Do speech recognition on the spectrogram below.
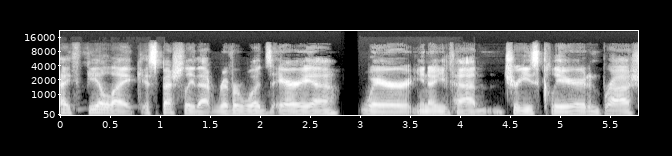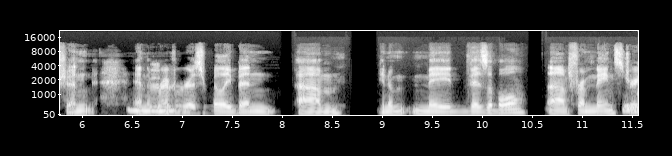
I feel like, especially that Riverwoods area where, you know, you've had trees cleared and brush and, mm-hmm. and the mm-hmm. river has really been, um, you know, made visible uh, from Main Street.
